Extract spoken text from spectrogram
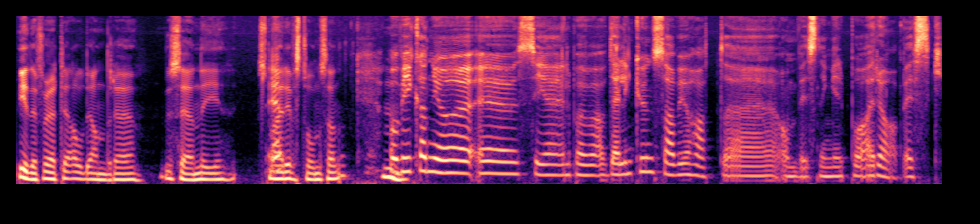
videreføre til alle de andre museene i, som er i Vestfoldmuseene. Og vi kan jo eh, si, eller på avdeling kunst har vi jo hatt eh, omvisninger på arabisk.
